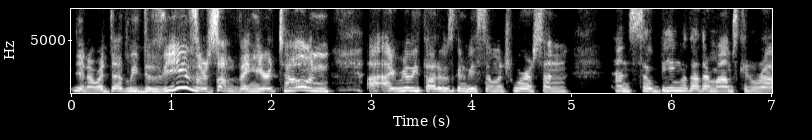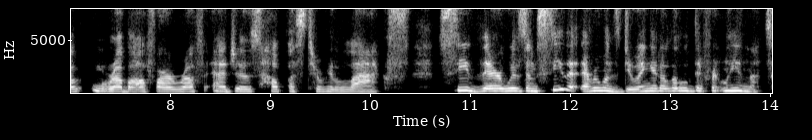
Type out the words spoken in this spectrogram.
you know a deadly disease or something." Your tone. I, I really thought it was going to be so much worse. And and so being with other moms can rub, rub off our rough edges, help us to relax, see their wisdom, see that everyone's doing it a little differently, and that's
